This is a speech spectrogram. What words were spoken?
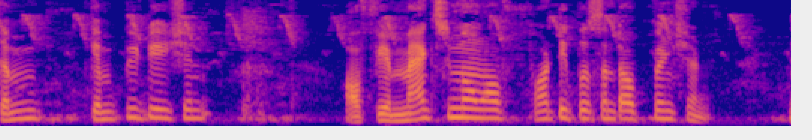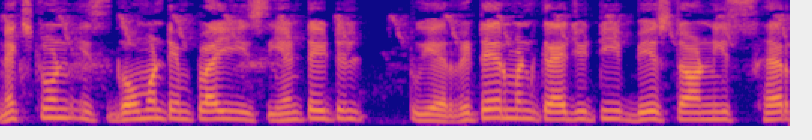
com- computation of a maximum of 40% of pension. Next one is government employee is entitled to a retirement gratuity based on his her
